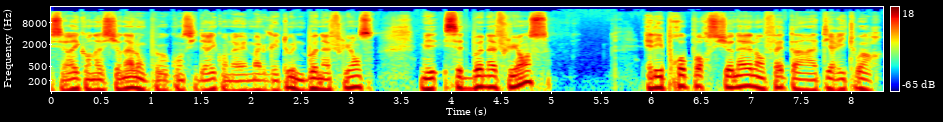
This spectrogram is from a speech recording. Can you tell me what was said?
c'est vrai qu'en national, on peut considérer qu'on avait malgré tout une bonne affluence. Mais cette bonne affluence, elle est proportionnelle en fait à un territoire.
